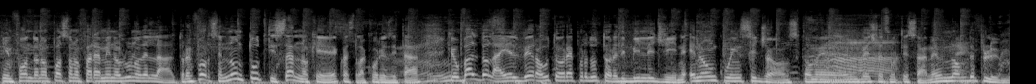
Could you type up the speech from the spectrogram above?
in fondo non possono fare a meno l'uno dell'altro. E forse non tutti sanno che, questa è la curiosità, che Ubaldo Lai è il vero autore e produttore di Billie Jean e non Quincy Jones, come invece tutti sanno. È un nom de plume.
